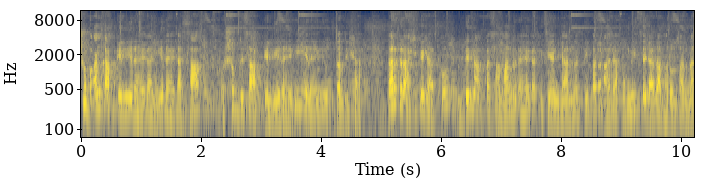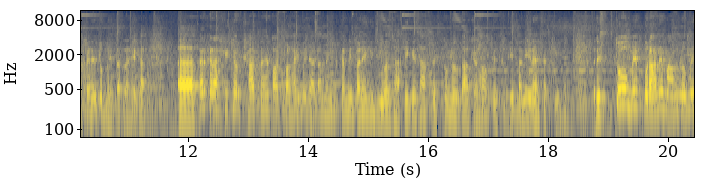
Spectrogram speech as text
शुभ अंक आपके लिए रहेगा, ये रहेगा सात। और शुभ दिशा आपके लिए रहेगी, ये रहेगी उत्तर दिशा। कर्क राशि के जातकों, दिन आपका सामान्य रहेगा, किसी अनजान व्यक्ति पर। आज आप उम्मीद से ज़्यादा भरोसा ना करें तो बेहतर रहेगा। कर्क राशि के और छात्र हैं तो आज पढ़ाई में ज़्यादा मेहनत करनी पड़ेगी। जीवन साथी के साथ रिश्तों में उतार चढ़ाव की स्थिति बनी रह सकती है। रिश्तों में पुराने मामलों में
